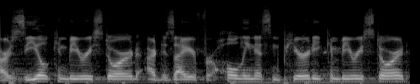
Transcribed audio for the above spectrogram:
our zeal can be restored, our desire for holiness and purity can be restored.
